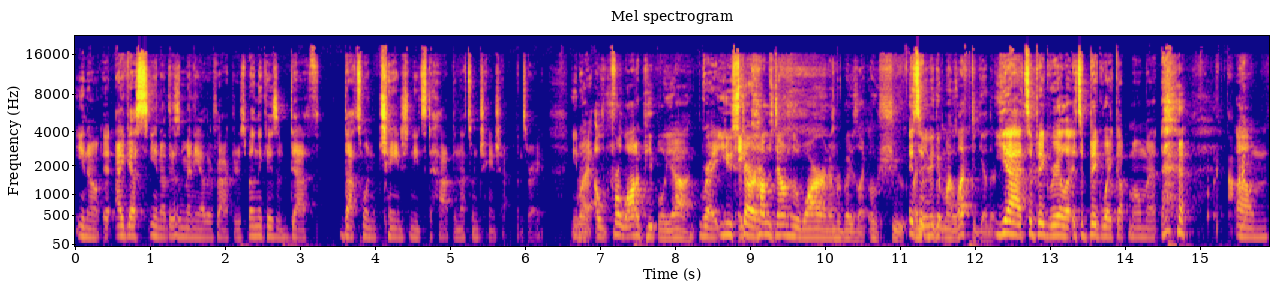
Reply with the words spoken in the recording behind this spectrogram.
you know, I guess you know there's many other factors, but in the case of death, that's when change needs to happen. That's when change happens, right? You know, Right. Uh, For a lot of people, yeah. right. You start. It comes down to the wire, and everybody's like, "Oh shoot, It's I a- need to get my life together." Yeah, it's a big real. It's a big wake up moment. um,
